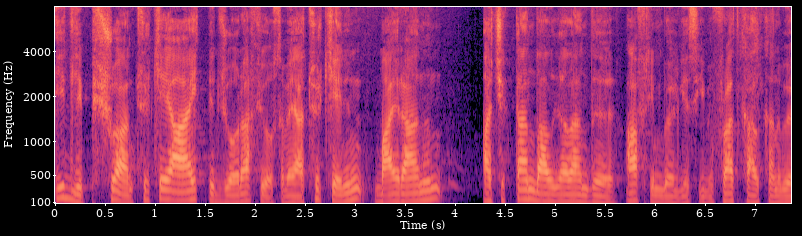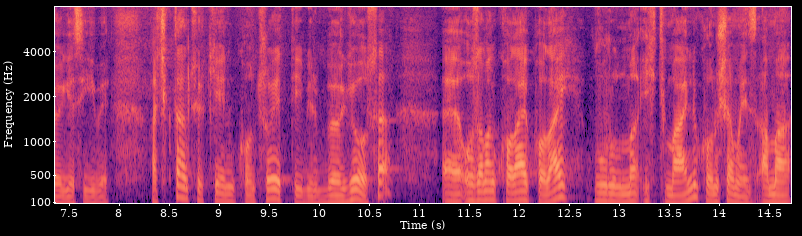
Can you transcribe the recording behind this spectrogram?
İdlib şu an Türkiye'ye ait bir coğrafya olsa veya Türkiye'nin bayrağının açıktan dalgalandığı Afrin bölgesi gibi, Fırat Kalkanı bölgesi gibi açıktan Türkiye'nin kontrol ettiği bir bölge olsa e, o zaman kolay kolay vurulma ihtimalini konuşamayız. Ama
